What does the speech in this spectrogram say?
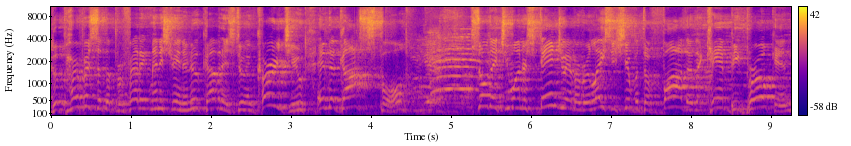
The purpose of the prophetic ministry in the new covenant is to encourage you in the gospel so that you understand you have a relationship with the Father that can't be broken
